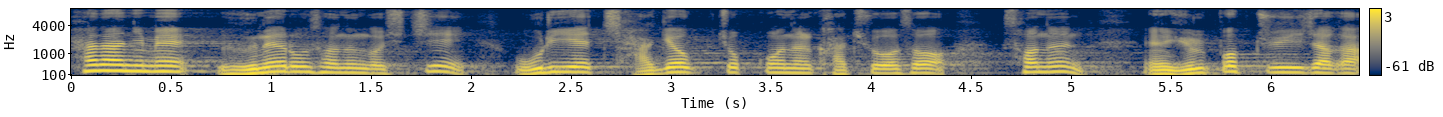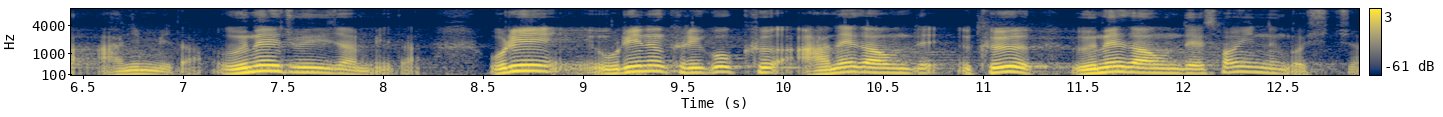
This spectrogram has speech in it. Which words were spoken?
하나님의 은혜로 서는 것이지 우리의 자격 조건을 갖추어서 서는 율법주의자가 아닙니다. 은혜주의자입니다. 우리 우리는 그리고 그 안에 가운데 그 은혜 가운데 서 있는 것이죠.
